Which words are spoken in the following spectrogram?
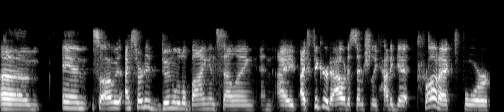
Um, and so I was I started doing a little buying and selling, and I I figured out essentially how to get product for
